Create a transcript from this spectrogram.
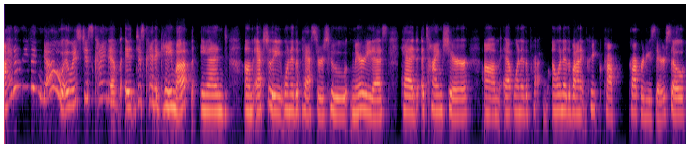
I don't even know. It was just kind of it just kind of came up and um actually one of the pastors who married us had a timeshare um at one of the uh, one of the Bonnet Creek prop- properties there. So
